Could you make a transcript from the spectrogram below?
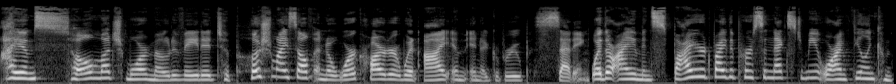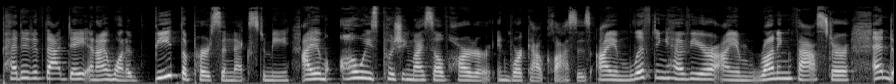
I am so much more motivated to push myself and to work harder when I am in a group setting. Whether I am inspired by the person next to me or I'm feeling competitive that day and I want to beat the person next to me, I am always pushing myself harder in workout classes. I am lifting heavier, I am running faster, and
